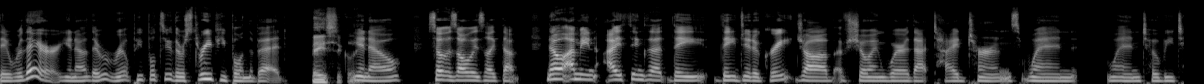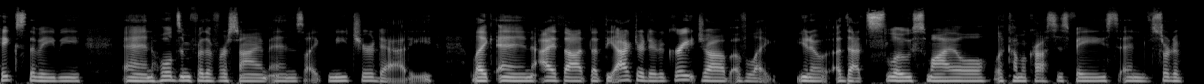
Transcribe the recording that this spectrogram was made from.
they were there, you know, they were real people too. There was three people in the bed. Basically. You know? So it was always like that. No, I mean, I think that they they did a great job of showing where that tide turns when when Toby takes the baby and holds him for the first time and is like, meet your daddy. Like, and I thought that the actor did a great job of like, you know, uh, that slow smile like come across his face and sort of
